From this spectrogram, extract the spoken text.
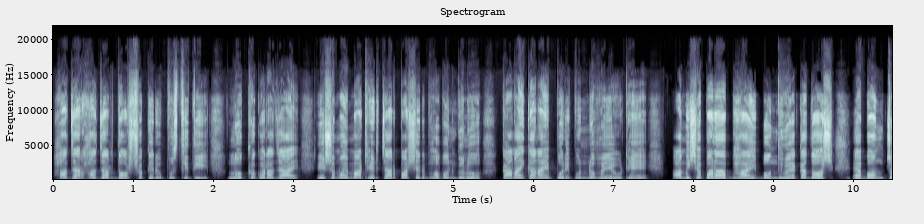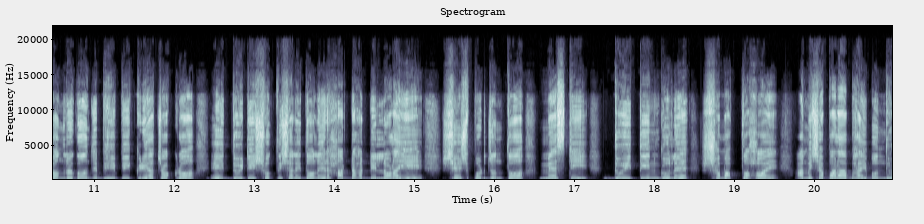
হাজার হাজার দর্শকের উপস্থিতি লক্ষ্য করা যায়। এ সময় মাঠের চারপাশের ভবনগুলো কানায় কানায় পরিপূর্ণ হয়ে ওঠে। আমিষাপাড়া ভাই বন্ধু একাদশ এবং চন্দ্রগঞ্জ ভিপি ক্রিয়াচক্র এই দুইটি শক্তিশালী দলের হাড্ডাহাড্ডি লড়াইয়ে শেষ পর্যন্ত ম্যাচটি দুই তিন গোলে সমাপ্ত হয়। আমিষাপাড়া ভাই বন্ধু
